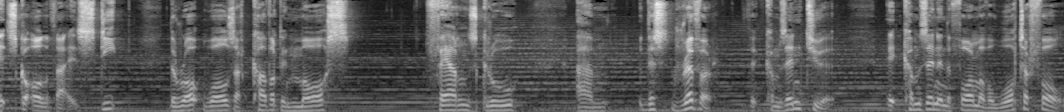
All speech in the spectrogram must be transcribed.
It's got all of that. It's steep, the rock walls are covered in moss, ferns grow. Um, this river that comes into it, it comes in in the form of a waterfall.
